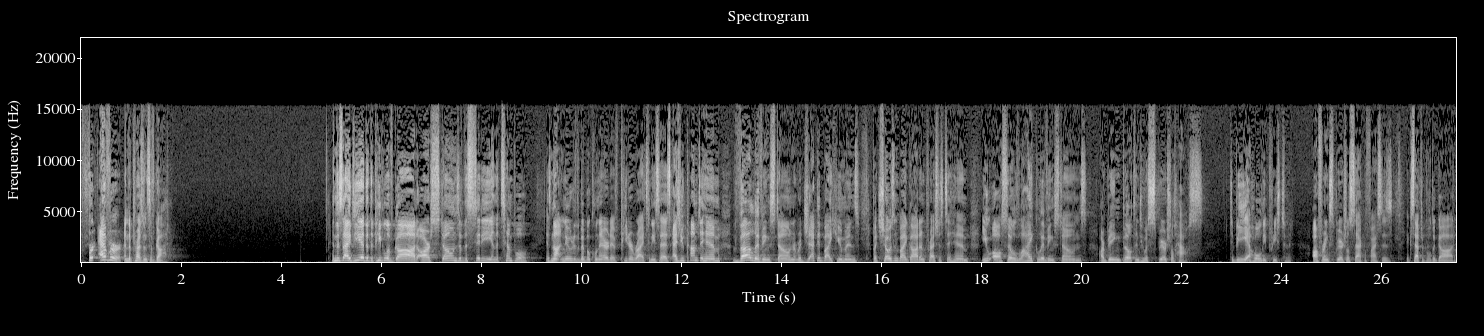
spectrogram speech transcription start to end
forever in the presence of God. And this idea that the people of God are stones of the city and the temple is not new to the biblical narrative. Peter writes, and he says, As you come to him, the living stone, rejected by humans, but chosen by God and precious to him, you also, like living stones, are being built into a spiritual house to be a holy priesthood, offering spiritual sacrifices acceptable to God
